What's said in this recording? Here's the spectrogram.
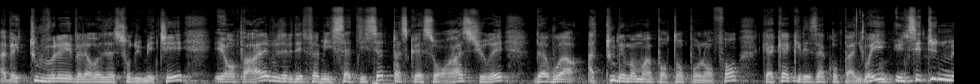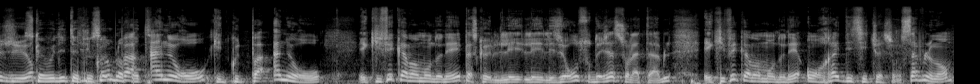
avec tout le volet valorisation du métier, et en parallèle, vous avez des familles satisfaites parce qu'elles sont rassurées d'avoir à tous les moments importants pour l'enfant quelqu'un qui les accompagne. Vous voyez, c'est une mesure Ce que vous dites est qui ne coûte pas un euro, qui ne coûte pas un euro, et qui fait qu'à un moment donné, parce que les, les, les, euros sont déjà sur la table, et qui fait qu'à un moment donné, on règle des situations. Simplement,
